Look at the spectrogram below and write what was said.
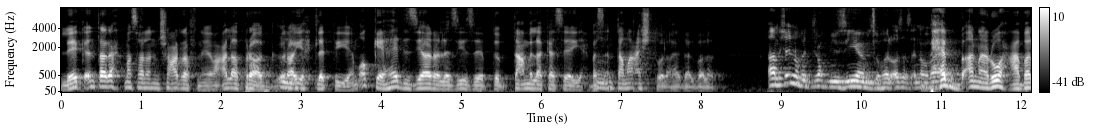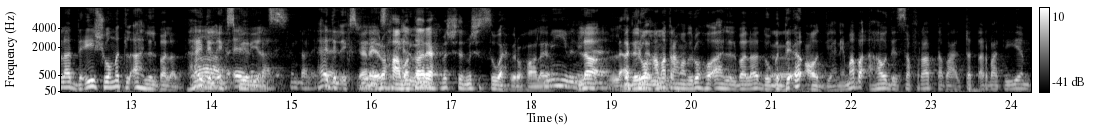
ليك انت رحت مثلا شو عرفني على براغ رايح ثلاث أيام. okay هيدي زيارة لذيذة بت- بتعملها كسايح بس أنت ما عشته لهذا البلد. آه مش إنه بتروح museums وهالقصص إنه بحب أنا روح على بلد عيشه مثل أهل البلد. آه، هيدي إيه، ال experience فهمت عليك، فهمت عليك. هيدي إيه. ال experience يعني يروح على مطارح مش مش السواح بيروحوا عليها. 100% لا الأكل بدي أروح على مطرح ما بيروحوا أهل البلد وبدي أقعد. يعني ما بقى هودي السفرات تبع الثلاث أربع أيام.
